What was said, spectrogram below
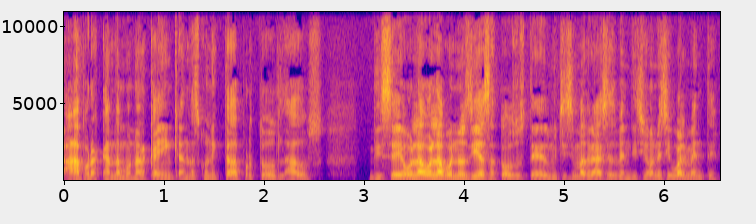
Ah, por acá anda Monarca Inc. Andas conectada por todos lados. Dice, hola, hola, buenos días a todos ustedes. Muchísimas gracias, bendiciones igualmente.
